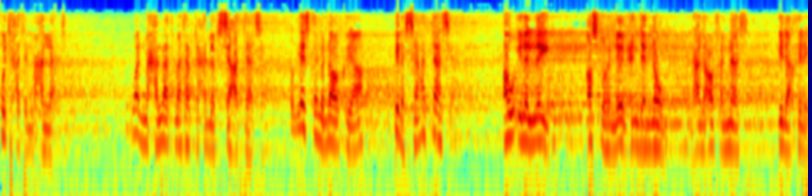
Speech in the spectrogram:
فتحت المحلات. والمحلات ما تفتح إلا في الساعة التاسعة. يستمر له الخيار إلى الساعة التاسعة. أو إلى الليل قصده الليل عند النوم. يعني هذا عرف الناس إلى آخره.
